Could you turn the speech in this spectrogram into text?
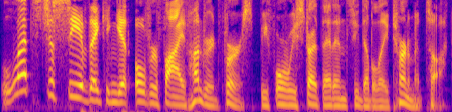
let's just see if they can get over 500 first before we start that NCAA tournament talk.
